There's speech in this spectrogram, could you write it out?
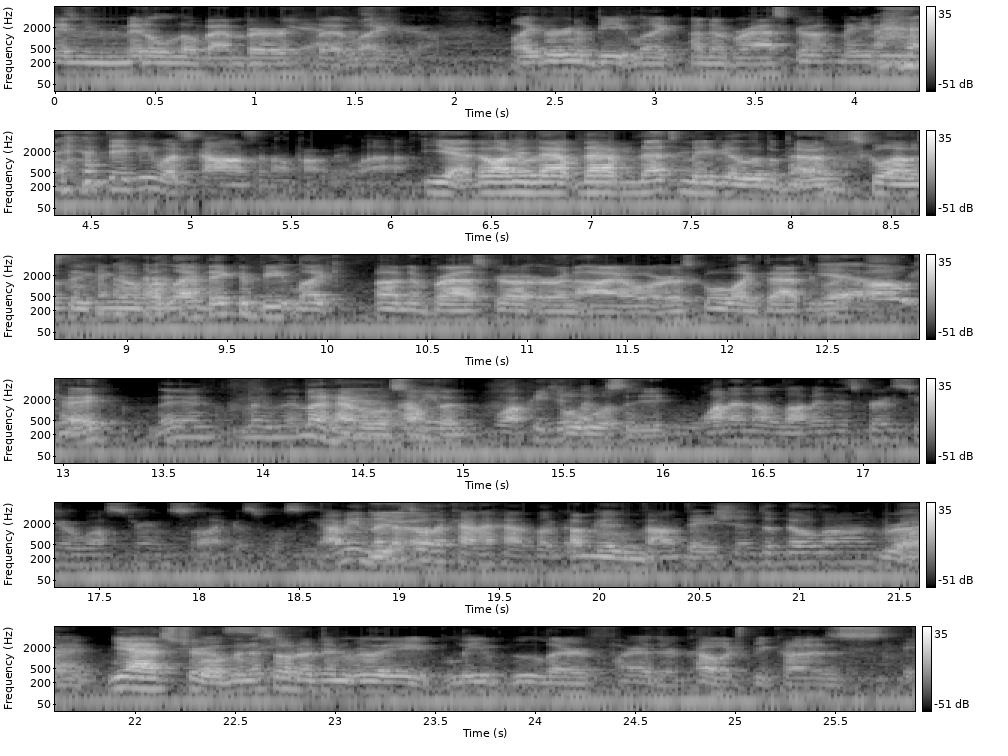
in true. middle November. Yeah, that like true. Like they're gonna beat like a Nebraska maybe. if they beat Wisconsin, I'll probably laugh. Yeah, no, I mean That that would be that that's maybe a little bit better than the school I was thinking of, but like they could beat like a Nebraska or an Iowa or a school like that. You'd be like, Yeah. oh, okay, they, they, they might have a Yeah, little I mean, something. what PJ but we'll was see. one and eleven his first year at Western, so I guess we'll see. I mean, Yeah. Minnesota kind of had like a I good mean- foundation to build on. Right. Yeah, it's true. we'll see. Minnesota didn't really leave their fire their coach because He-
